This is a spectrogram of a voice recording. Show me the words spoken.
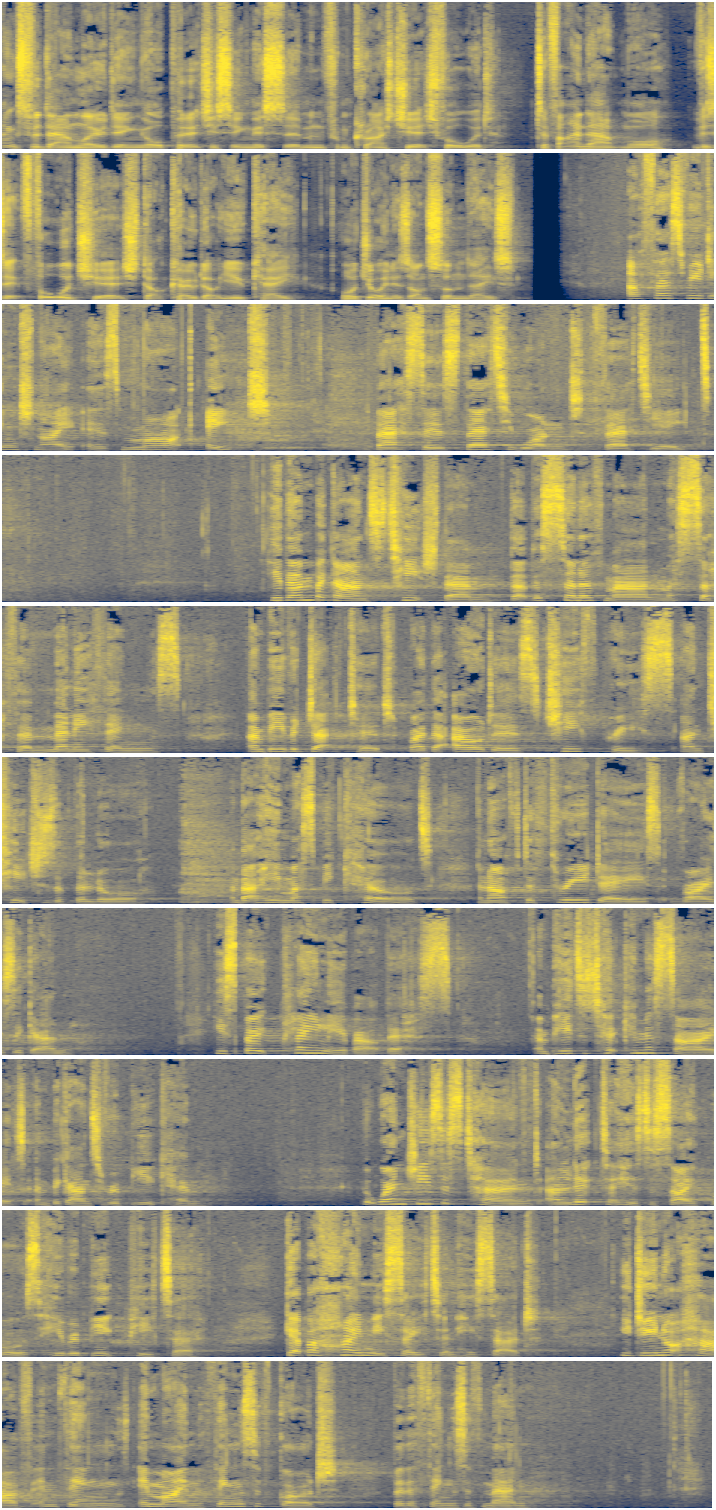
Thanks for downloading or purchasing this sermon from Christchurch Forward. To find out more, visit forwardchurch.co.uk or join us on Sundays. Our first reading tonight is Mark 8, verses 31 to 38. He then began to teach them that the Son of Man must suffer many things and be rejected by the elders, chief priests, and teachers of the law, and that he must be killed and after three days rise again. He spoke plainly about this, and Peter took him aside and began to rebuke him. But when Jesus turned and looked at his disciples, he rebuked Peter. Get behind me, Satan, he said. You do not have in, things, in mind the things of God, but the things of men.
